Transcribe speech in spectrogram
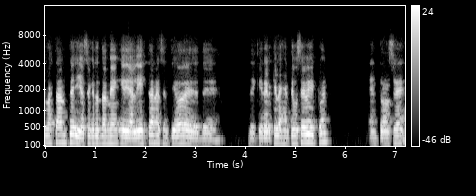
bastante, y yo sé que tú también, idealista en el sentido de, de, de querer que la gente use Bitcoin. Entonces,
